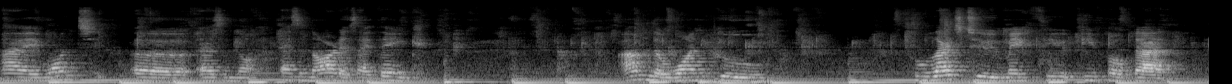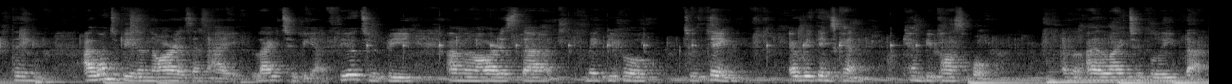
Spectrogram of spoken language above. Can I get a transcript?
I want uh, as an as an artist, I think I'm the one who who likes to make people that think I want to be an artist and I like to be, I feel to be, I'm an artist that make people to think everything can, can be possible. And I like to believe that.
